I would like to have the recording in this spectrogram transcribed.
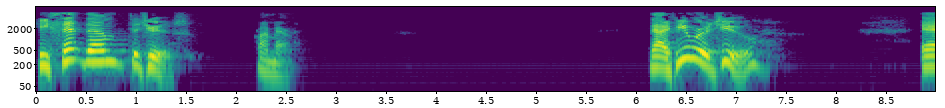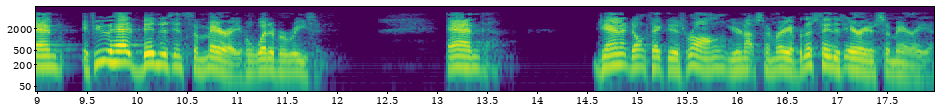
he sent them to Jews, primarily. Now, if you were a Jew, and if you had business in Samaria for whatever reason, and Janet, don't take this wrong, you're not Samaria, but let's say this area is Samaria.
